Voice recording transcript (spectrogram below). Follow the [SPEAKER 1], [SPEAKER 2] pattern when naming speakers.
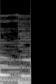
[SPEAKER 1] Ooh.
